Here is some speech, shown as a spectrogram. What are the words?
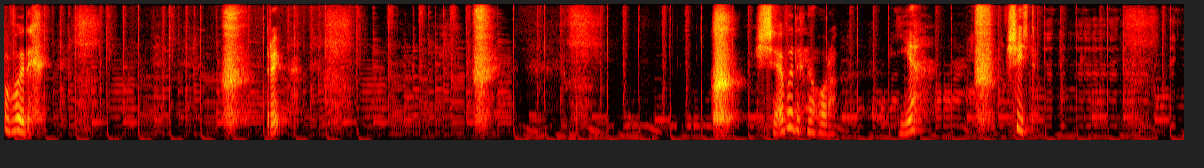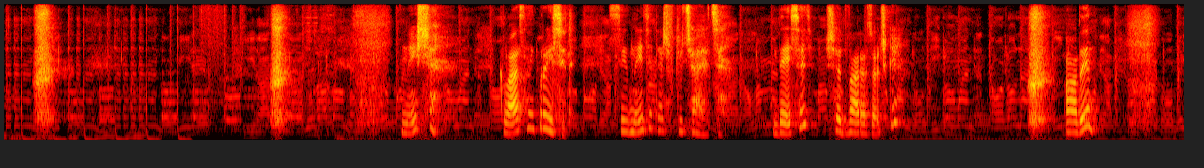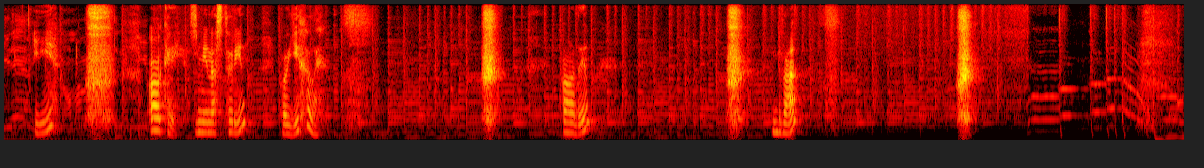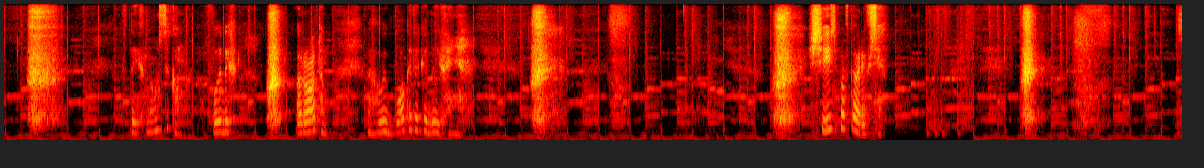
Видих. Три. Ще видих нагору. Є. Шість. Нижче. Класний присід. Сідниці теж включаються. Десять. Ще два разочки. Один. І. Окей. Зміна сторін. Поїхали. Один. Два. Вдих носиком, видих ротом. Глибоке таке дихання. Шість повторів ще.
